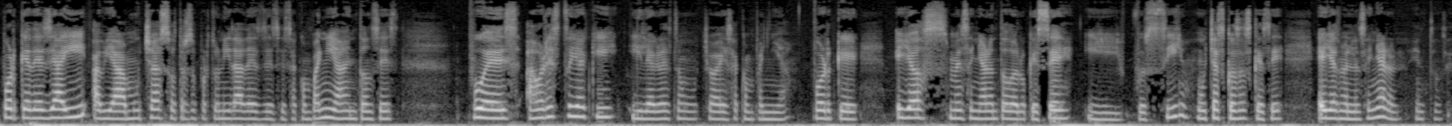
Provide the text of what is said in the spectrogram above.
porque desde ahí había muchas otras oportunidades desde esa compañía. Entonces, pues ahora estoy aquí y le agradezco mucho a esa compañía porque ellos me enseñaron todo lo que sé y pues sí, muchas cosas que sé, ellas me lo enseñaron. Entonces,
